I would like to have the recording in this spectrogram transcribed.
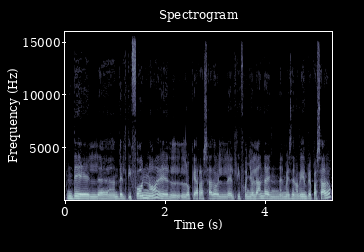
del, eh, tifón, ¿no? lo que ha arrasado el, tifón Yolanda en el mes de noviembre pasado.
